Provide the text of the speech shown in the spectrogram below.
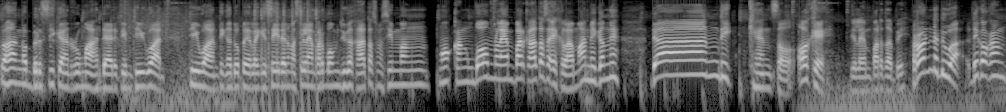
Bahkan ngebersihkan rumah dari tim T1. T1 tinggal dua player lagi say dan masih lempar bom juga ke atas. Masih mengokang bom, lempar ke atas. Eh kelamaan megangnya. Dan di cancel. Oke. Dilempar tapi. Ronde 2, dikokang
